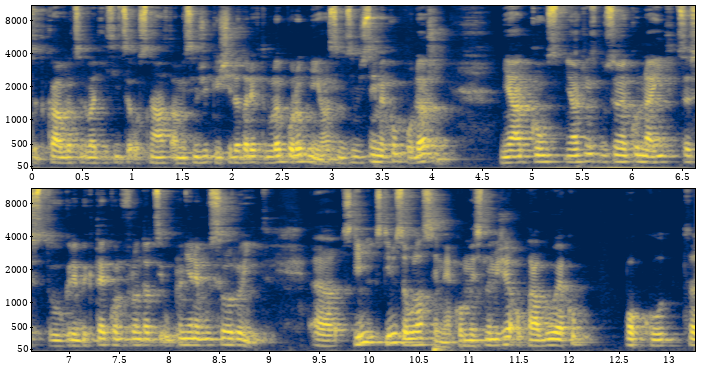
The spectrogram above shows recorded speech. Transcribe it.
setkal v roce 2018 a myslím, že Kishida tady v tomhle podobný. Já si myslím, že se jim jako podaří nějakou, nějakým způsobem jako najít cestu, kdyby k té konfrontaci úplně nemuselo dojít. Eh, s tím, s tím souhlasím. Jako myslím, že opravdu jako pokud eh,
